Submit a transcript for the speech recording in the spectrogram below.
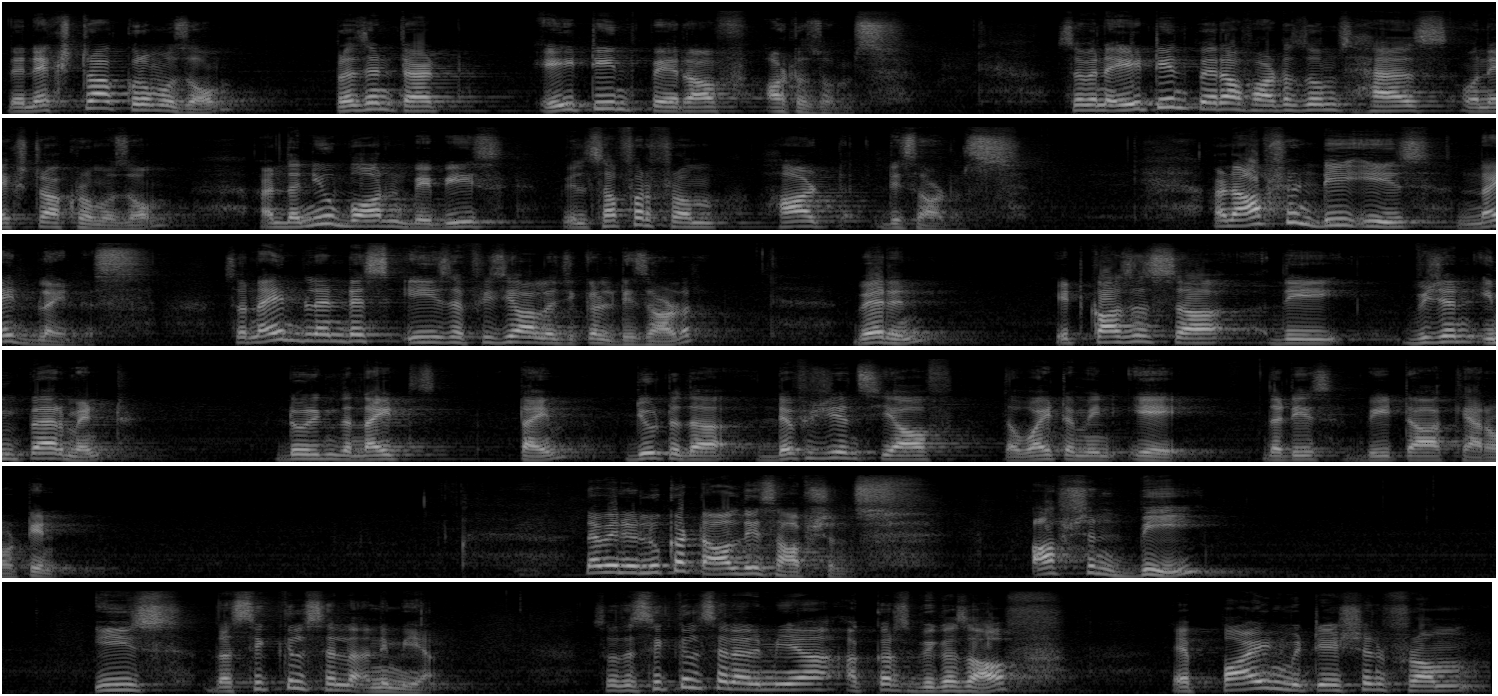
an extra chromosome present at 18th pair of autosomes. So, when 18th pair of autosomes has one extra chromosome and the newborn babies will suffer from heart disorders. And option D is night blindness. So, night blindness is a physiological disorder wherein it causes uh, the vision impairment during the night time due to the deficiency of the vitamin A that is beta carotene. Now, when you look at all these options, option B is the sickle cell anemia. So, the sickle cell anemia occurs because of a point mutation from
